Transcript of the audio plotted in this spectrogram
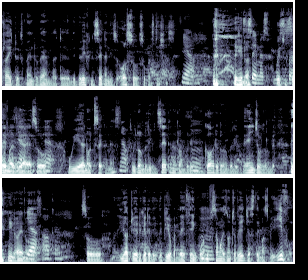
try to explain to them that uh, the belief in Satan is also superstitious. Yeah. you know, the same as it's the same as yeah. Yeah. yeah. So Yeah. we are not Satanists. No. Mm. We don't believe in Satan. We don't believe in God. We don't believe in angels. Believe, you know, and all Yeah. this. Okay. So you have to educate the people, but they think, well, Mm. if someone is not religious, they must be evil.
